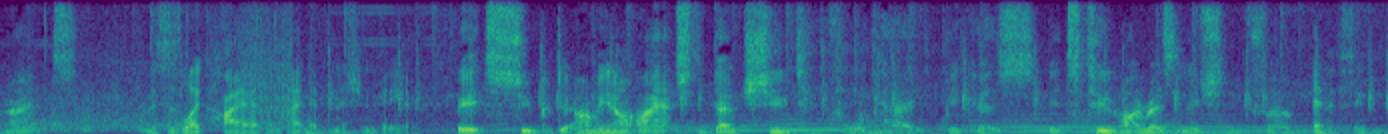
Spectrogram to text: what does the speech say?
right? This is like higher than high definition video. It's super. I mean, I actually don't shoot in 4K because it's too high resolution for anything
